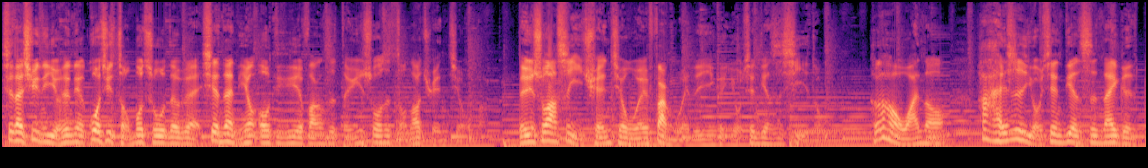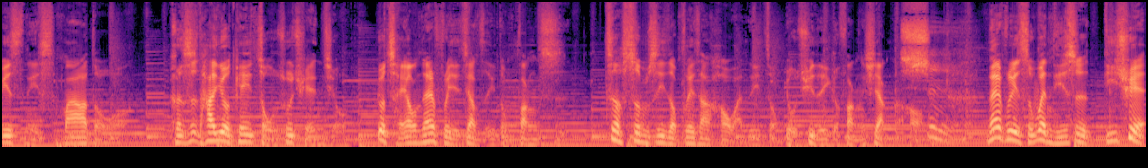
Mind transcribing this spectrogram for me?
现在虚拟有线电过去走不出，对不对？现在你用 OTT 的方式，等于说是走到全球嘛，等于说它是以全球为范围的一个有线电视系统，很好玩哦。它还是有线电视那个 business model 哦，可是它又可以走出全球，又采用 Netflix 这样子一种方式，这是不是一种非常好玩的一种有趣的一个方向呢？是 Netflix 问题是，的确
